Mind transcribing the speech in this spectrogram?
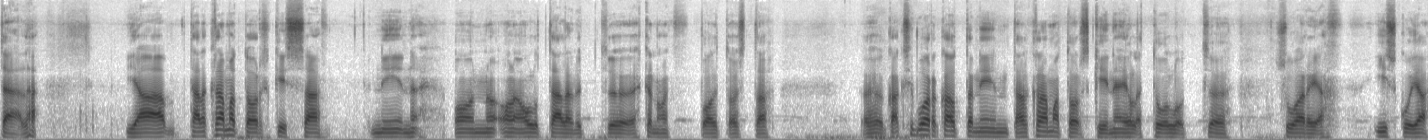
täällä. Ja täällä Kramatorskissa niin on, olen ollut täällä nyt ehkä noin puolitoista kaksi vuorokautta, niin täällä Kramatorskiin ei ole tullut suoria iskuja.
